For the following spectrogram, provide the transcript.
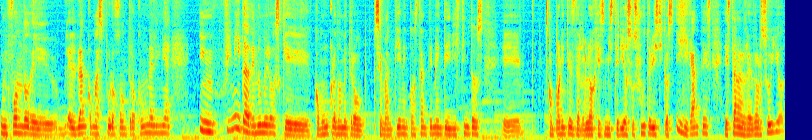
un fondo de el blanco más puro junto con una línea infinita de números que como un cronómetro se mantienen constantemente y distintos eh, componentes de relojes misteriosos, futurísticos y gigantes están alrededor suyo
